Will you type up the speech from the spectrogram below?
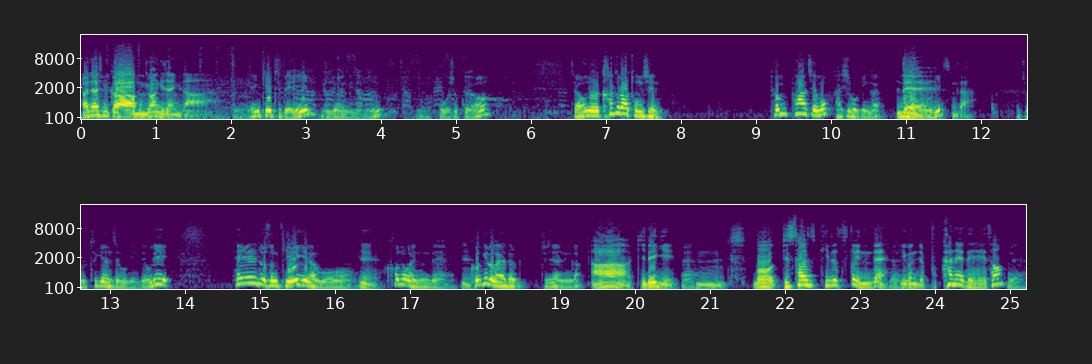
안녕하십니까 문경환 기자입니다. NK투데이 문경환 기자님 음, 보고 오셨고요. 자, 오늘 카더라 통신 편파 제목 다시 보기인가요? 네, 제목이? 있습니다. 좀 특이한 제목인데 우리 헬조선 기획이라고 예. 코너가 있는데 예. 거기로 가야 될 주제 아닌가? 아 기레기. 네. 음, 뭐 비슷할 수도 있는데 네. 이건 이제 북한에 대해서 네.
